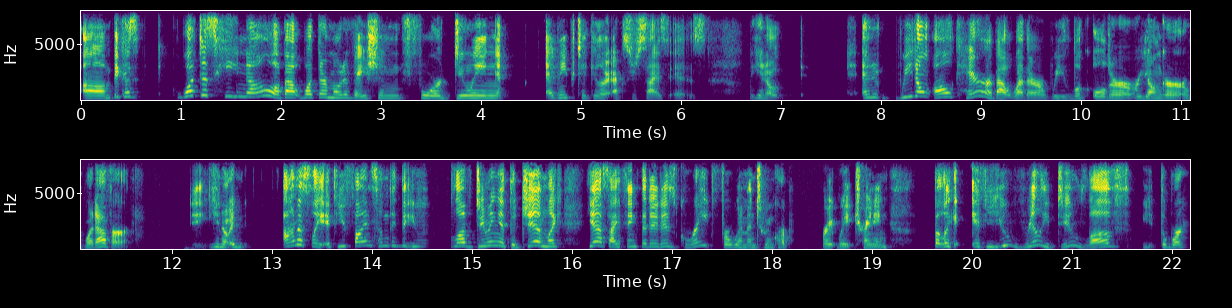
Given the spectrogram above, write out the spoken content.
Um, because what does he know about what their motivation for doing any particular exercise is? You know and we don't all care about whether we look older or younger or whatever you know and honestly if you find something that you love doing at the gym like yes i think that it is great for women to incorporate weight training but like if you really do love the work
